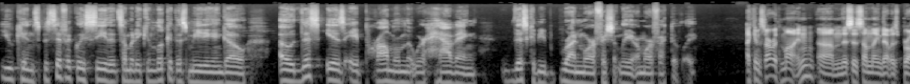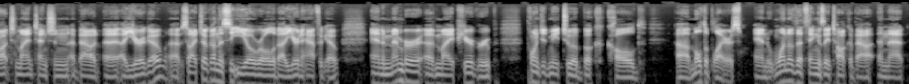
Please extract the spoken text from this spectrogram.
you can specifically see that somebody can look at this meeting and go, oh, this is a problem that we're having. This could be run more efficiently or more effectively? I can start with mine. Um, this is something that was brought to my attention about a year ago. Uh, so I took on the CEO role about a year and a half ago, and a member of my peer group pointed me to a book called uh, multipliers. And one of the things they talk about, and that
